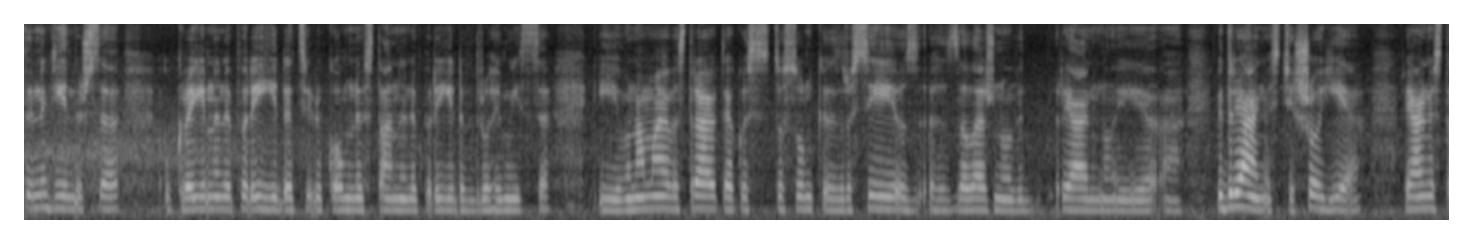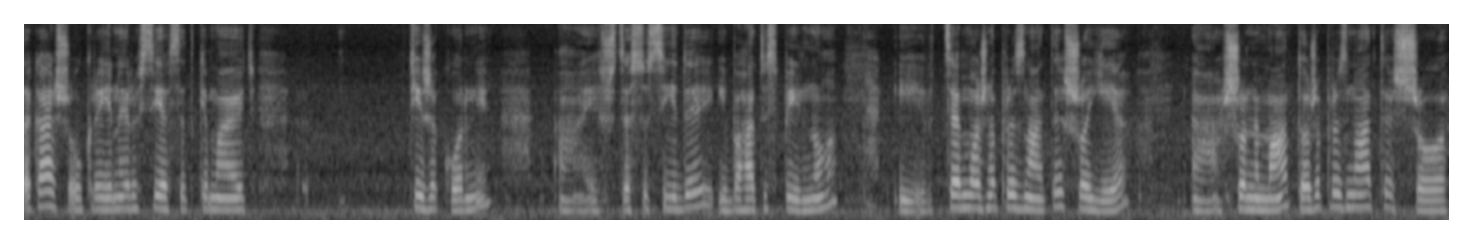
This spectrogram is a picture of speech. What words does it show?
ти не дінешся. Україна не переїде цілком, не встане, не переїде в друге місце. І вона має вистраювати якось стосунки з Росією з- залежно від реальної е, від реальності, що є. Реальність така, що Україна і Росія все-таки мають е, ті ж корні, і що це сусіди і багато спільного. І це можна признати, що є, що нема, теж признати, що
